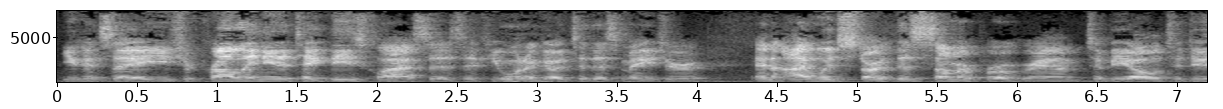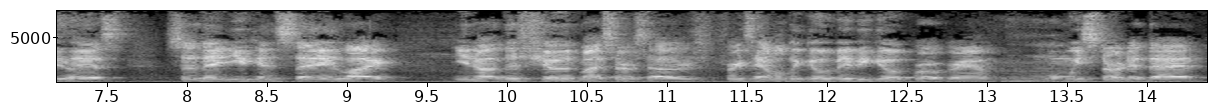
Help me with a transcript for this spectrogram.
you can say you should probably need to take these classes if you want to go to this major. And I would start this summer program to be able to do Yeah. this, so that you can say like, you know, this showed my service to others. For example, the Go Baby Go program Mhm. when we started that,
